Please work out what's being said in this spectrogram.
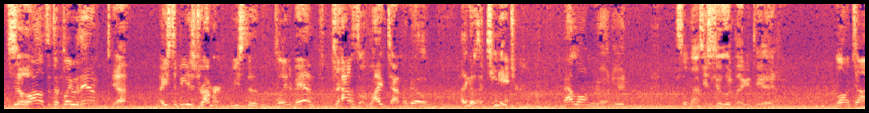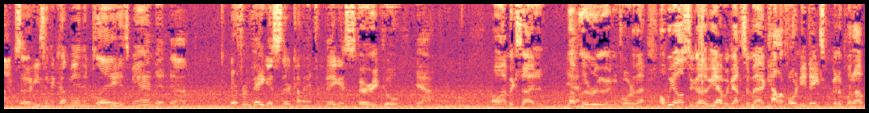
It's been a while since I played with him. Yeah. I used to be his drummer. We used to play in a band. That was a lifetime ago. I think I was a teenager. That long ago, dude. So that's You still look like a teenager. long time. So he's going to come in and play his band, and uh, they're from Vegas. They're coming in from Vegas. Very cool. Yeah. Oh, I'm excited. Yeah. I'm really looking forward to that. Oh, we also got yeah, we got some uh, California dates we're gonna put up.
